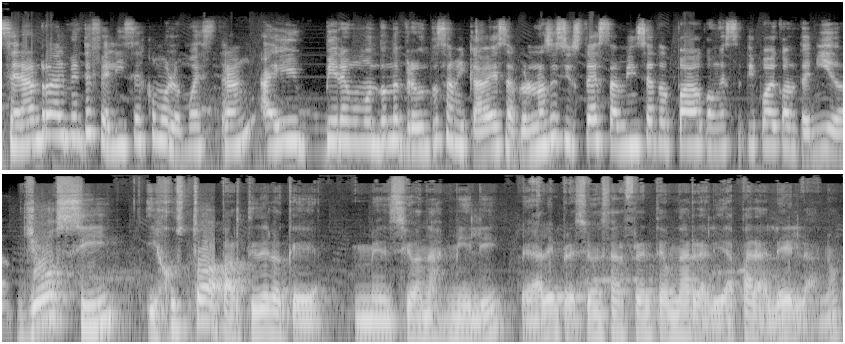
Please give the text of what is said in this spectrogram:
¿Serán realmente felices como lo muestran? Ahí vienen un montón de preguntas a mi cabeza, pero no sé si ustedes también se han topado con este tipo de contenido. Yo sí, y justo a partir de lo que mencionas, Mili, me da la impresión de estar frente a una realidad paralela, ¿no?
